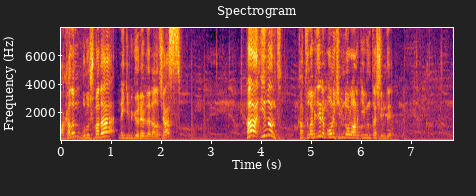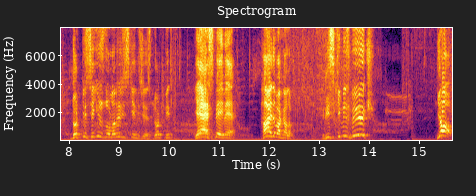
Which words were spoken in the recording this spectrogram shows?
Bakalım buluşmada ne gibi görevler alacağız? Ha event. Katılabilirim 12 bin dolarlık event'a şimdi. 4800 doları risk edeceğiz. 4000. Yes baby. Haydi bakalım. Riskimiz büyük. Ya.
